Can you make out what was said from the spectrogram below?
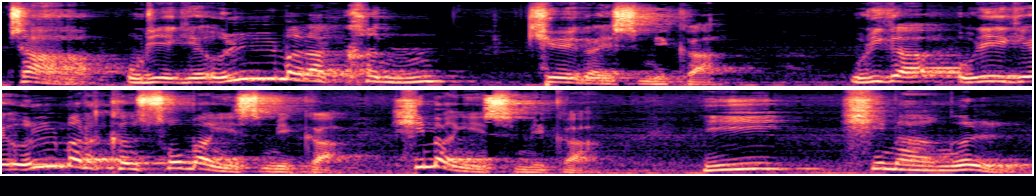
자, 우리에게 얼마나 큰 기회가 있습니까? 우리가 우리에게 얼마나 큰 소망이 있습니까? 희망이 있습니까? 이 희망을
